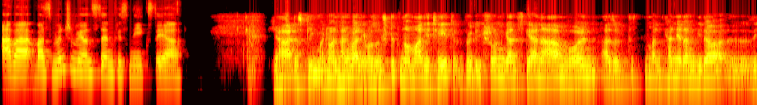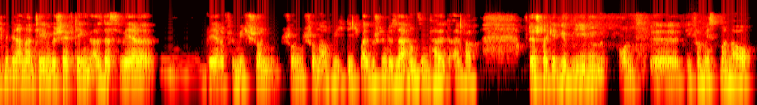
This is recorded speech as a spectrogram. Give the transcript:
Aber was wünschen wir uns denn fürs nächste Jahr? Ja, das klingt manchmal langweilig, aber so ein Stück Normalität würde ich schon ganz gerne haben wollen. Also man kann ja dann wieder äh, sich mit den anderen Themen beschäftigen. Also das wäre wäre für mich schon schon schon auch wichtig, weil bestimmte Sachen sind halt einfach auf der Strecke geblieben und äh, die vermisst man auch.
